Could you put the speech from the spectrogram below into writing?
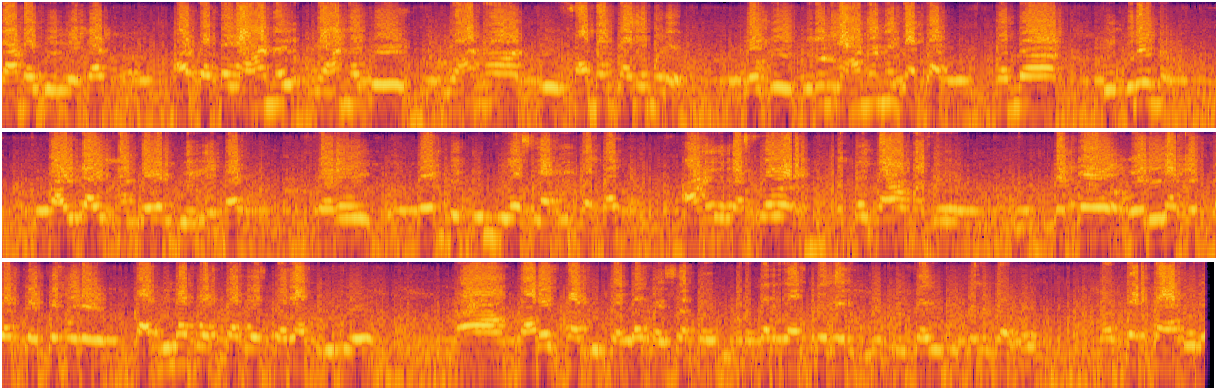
दांडा घेऊन येतात. आता तर वाहन वाहनाचे वाहनाचे साधन झाल्यामुळे लोक इकडून वाहनाने जातात. पण इकडून काही काही खांद्यावर घेऊन येतात. तर दोन ते तीन दिवस लागून जातात. आणि रस्त्यावर प्रत्येक गावामध्ये लोक होळीला पोचतात त्याच्यामुळे काजीला पोचता पोचता रात्रीचे बाराच वाजून जातात अशा प्रकारे रात्रभर लोकांच्याही केले जाते. नंतर पहाटे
